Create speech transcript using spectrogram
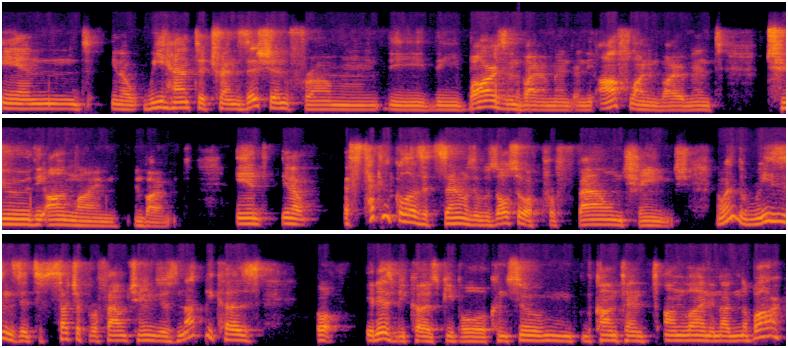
and you know we had to transition from the the bars environment and the offline environment to the online environment, and you know as technical as it sounds, it was also a profound change. And one of the reasons it's such a profound change is not because, well, it is because people consume the content online and not in the bar,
